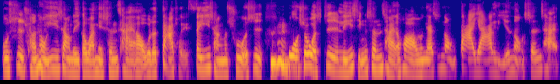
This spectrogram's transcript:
不是传统意义上的一个完美身材啊？我的大腿非常的粗。我是我说我是梨形身材的话，我应该是那种大鸭梨的那种身材。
